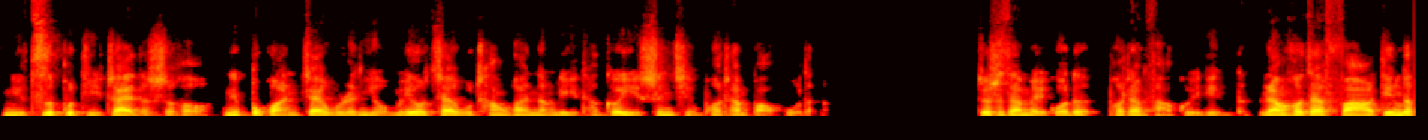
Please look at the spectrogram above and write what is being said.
你资不抵债的时候，你不管债务人有没有债务偿还能力，他可以申请破产保护的，这是在美国的破产法规定的。然后在法定的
